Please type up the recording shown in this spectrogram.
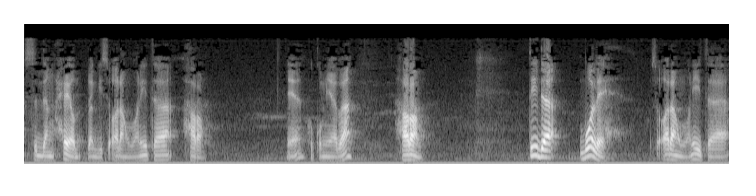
sedang haid bagi seorang wanita haram ya hukumnya apa haram tidak boleh seorang wanita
